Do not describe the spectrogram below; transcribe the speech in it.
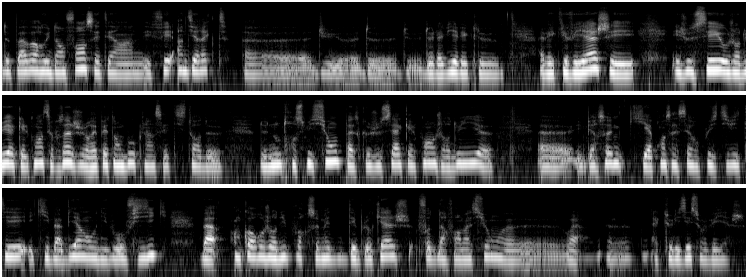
ne pas avoir eu d'enfants, c'était un effet indirect du, de, de, la vie avec le, avec le VIH, et, et je sais aujourd'hui à quel point, c'est pour ça que je répète en boucle, hein, cette histoire de, de non-transmission, parce que je sais à quel point aujourd'hui, une personne qui apprend sa séropositivité et qui va bien au niveau physique, va encore aujourd'hui pouvoir se mettre des blocages faute d'informations information euh, voilà, euh, actualisée sur le VIH.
